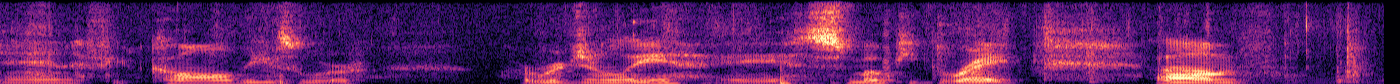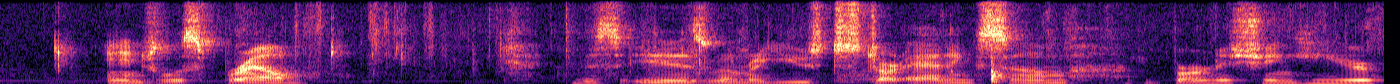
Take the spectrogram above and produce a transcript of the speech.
and if you recall, these were originally a smoky gray. Um, Angelus Brown. This is what I'm going to use to start adding some burnishing here.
